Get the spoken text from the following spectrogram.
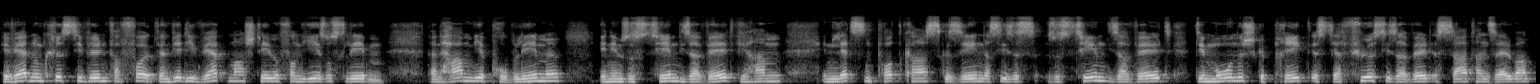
Wir werden um Christi willen verfolgt. Wenn wir die Wertmaßstäbe von Jesus leben, dann haben wir Probleme in dem System dieser Welt. Wir haben in den letzten Podcasts gesehen, dass dieses System dieser Welt dämonisch geprägt ist. Der Fürst dieser Welt ist Satan selber.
